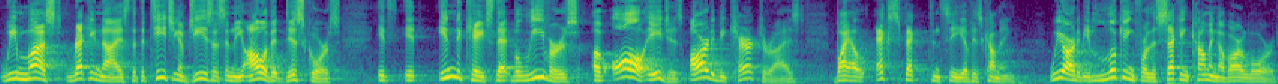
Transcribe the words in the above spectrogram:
we must recognize that the teaching of Jesus in the Olivet Discourse, it, it indicates that believers of all ages are to be characterized by an expectancy of his coming. We are to be looking for the second coming of our Lord.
